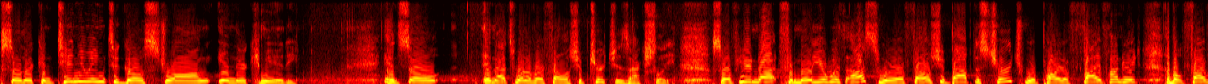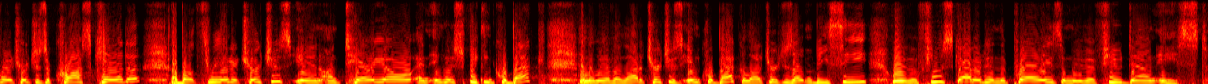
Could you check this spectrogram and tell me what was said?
So they're continuing to go strong in their community. And so and that's one of our fellowship churches, actually. So if you're not familiar with us, we're a Fellowship Baptist church. We're part of 500, about 500 churches across Canada, about 300 churches in Ontario and English-speaking Quebec, and then we have a lot of churches in Quebec, a lot of churches out in BC. We have a few scattered in the prairies, and we have a few down east.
